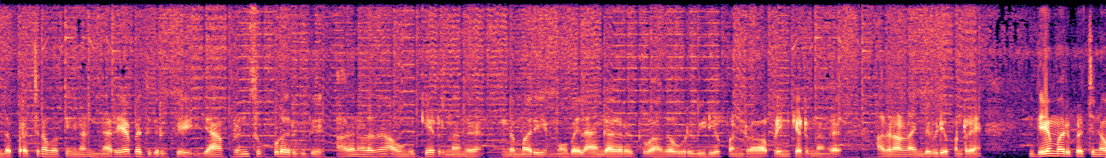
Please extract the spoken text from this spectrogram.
இந்த பிரச்சனை பார்த்தீங்கன்னா நிறையா பேத்துக்கு இருக்குது என் ஃப்ரெண்ட்ஸுக்கு கூட இருக்குது. அதனால தான் அவங்க கேட்டிருந்தாங்க இந்த மாதிரி மொபைல் ஹேங் ஆகிறதுக்காக ஒரு வீடியோ பண்ணுறா அப்படின்னு கேட்டிருந்தாங்க. அதனால் நான் இந்த வீடியோ பண்ணுறேன் இதே மாதிரி பிரச்சனை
